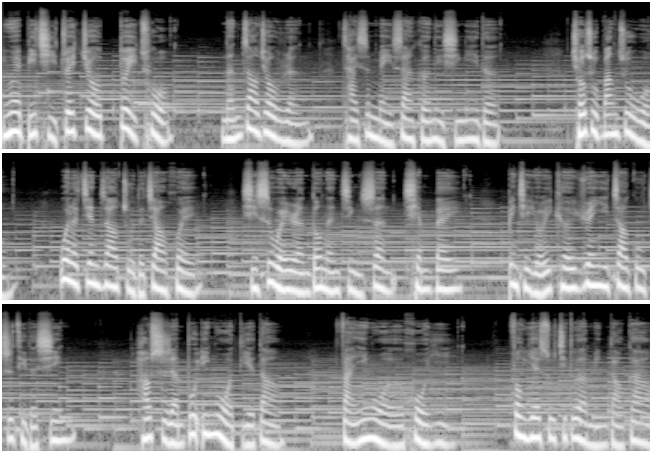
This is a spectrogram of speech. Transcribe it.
因为比起追究对错，能造就人才是美善合你心意的。求主帮助我，为了建造主的教会，行事为人都能谨慎谦卑，并且有一颗愿意照顾肢体的心，好使人不因我跌倒，反因我而获益。奉耶稣基督的名祷告，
